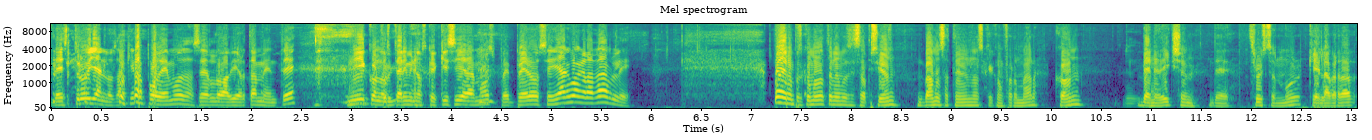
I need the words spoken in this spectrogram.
destruyanlos. Aquí no podemos hacerlo abiertamente, ni con los términos que quisiéramos, pe- pero sería algo agradable. Bueno, pues como no tenemos esa opción, vamos a tenernos que conformar con Benediction de Thurston Moore, que la verdad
